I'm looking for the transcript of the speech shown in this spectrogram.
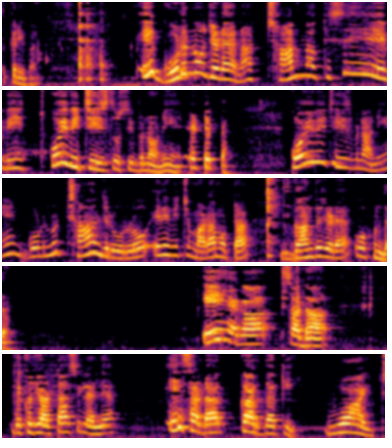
ਤਕਰੀਬਨ। ਇਹ ਗੁੜ ਨੂੰ ਜਿਹੜਾ ਹੈ ਨਾ ਛਾਨਣਾ ਕਿਸੇ ਵੀ, ਕੋਈ ਵੀ ਚੀਜ਼ ਤੁਸੀਂ ਬਣਾਉਣੀ ਹੈ, ਇਹ ਟਿਪ ਹੈ। ਕੋਈ ਵੀ ਚੀਜ਼ ਬਣਾਣੀ ਹੈ, ਗੁੜ ਨੂੰ ਛਾਣ ਜ਼ਰੂਰ ਲਓ, ਇਹਦੇ ਵਿੱਚ ਮਾੜਾ ਮੋਟਾ ਗੰਦ ਜਿਹੜਾ ਉਹ ਹੁੰਦਾ ਇਹ ਹੈਗਾ ਸਾਡਾ, ਦੇਖੋ ਜੀ, ਆਟਾ ਅਸੀਂ ਲੈ ਲਿਆ। ਇਹ ਸਾਡਾ ਘਰ ਦਾ ਘੀ ਵਾਈਟ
